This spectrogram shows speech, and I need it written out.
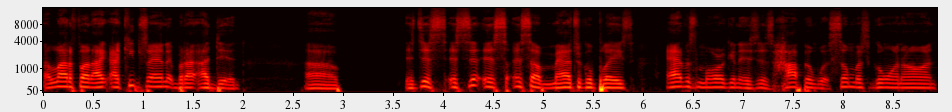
a lot of fun. I, I keep saying it, but I, I did. Uh, it's just it's it's it's a magical place. Adams Morgan is just hopping with so much going on.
